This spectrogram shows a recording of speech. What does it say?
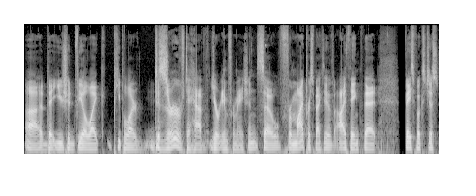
uh, that you should feel like people are deserve to have your information. So from my perspective, I think that Facebook's just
